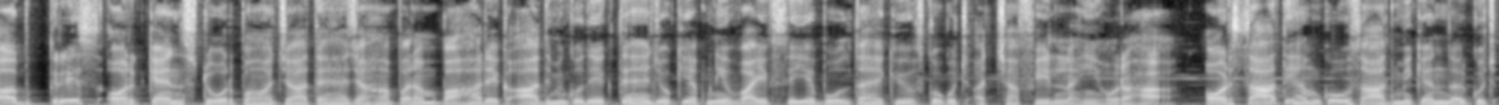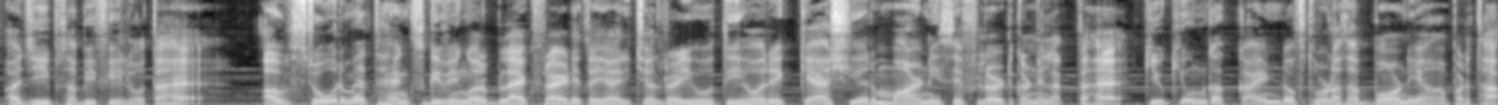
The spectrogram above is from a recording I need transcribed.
अब क्रिस और कैन स्टोर पहुँच जाते हैं, जहाँ पर हम बाहर एक आदमी को देखते हैं, जो कि अपनी वाइफ से ये बोलता है कि उसको कुछ अच्छा फील नहीं हो रहा। और साथ ही हमको उस आदमी के अंदर कुछ अजीब सा भी फील होता है। अब स्टोर में थैंक्स गिविंग और ब्लैक फ्राइडे तैयारी चल रही होती है और एक कैशियर मार्नी से फ्लर्ट करने लगता है, क्योंकि उनका काइंड ऑफ़ थोड़ा सा बॉन्ड यहाँ पर था।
